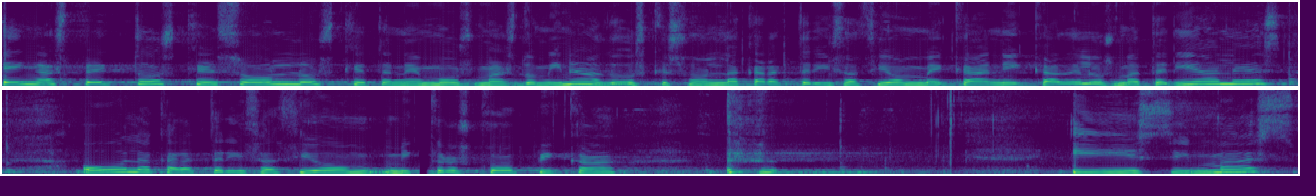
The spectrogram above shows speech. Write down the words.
en aspectos que son los que tenemos más dominados, que son la caracterización mecánica de los materiales o la caracterización microscópica. y sin más,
